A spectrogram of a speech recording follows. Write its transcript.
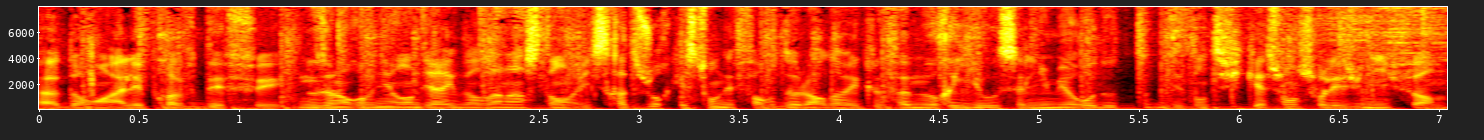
euh, dans, à l'épreuve des faits. Nous allons revenir en direct dans un instant. Il sera toujours question des forces de l'ordre avec le fameux Rio, c'est le numéro d'identification sur les uniformes.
